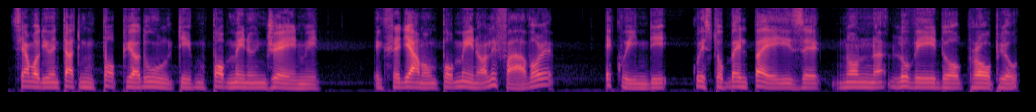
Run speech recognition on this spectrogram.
siamo diventati un po' più adulti, un po' meno ingenui e crediamo un po' meno alle favole e quindi questo bel paese non lo vedo proprio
